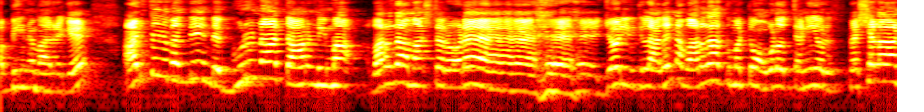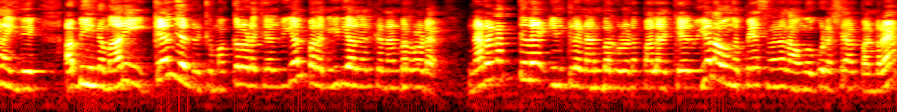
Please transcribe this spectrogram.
அப்படின்ற மாதிரி இருக்குது அடுத்தது வந்து இந்த குருநாத் தாரணிமா வரதா மாஸ்டரோட ஜோடி இருக்குல்ல அது என்ன வரதாக்கு மட்டும் அவ்வளோ தனி ஒரு ஸ்பெஷலான இது அப்படின்ற மாதிரி கேள்விகள் இருக்கு. மக்களோட கேள்விகள் பல மீடியாவில் இருக்கிற நண்பர்களோட நடனத்தில் இருக்கிற நண்பர்களோட பல கேள்விகள் அவங்க பேசுனதை நான் அவங்க கூட ஷேர் பண்ணுறேன்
